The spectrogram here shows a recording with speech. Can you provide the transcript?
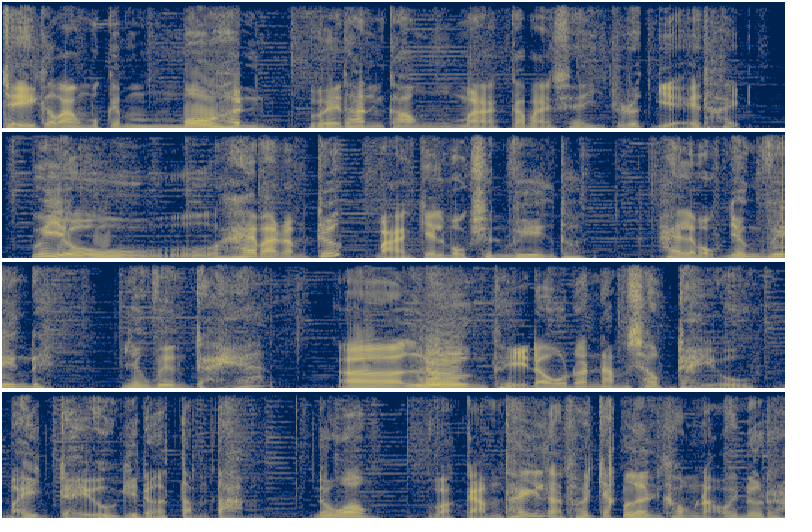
chỉ các bạn một cái mô hình về thành công mà các bạn sẽ rất dễ thấy. Ví dụ, hai ba năm trước, bạn chỉ là một sinh viên thôi, hay là một nhân viên đi, nhân viên trẻ à, lương thì đâu đó năm sáu triệu 7 triệu gì đó tầm tầm đúng không? Và cảm thấy là thôi chắc lên không nổi nữa rồi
